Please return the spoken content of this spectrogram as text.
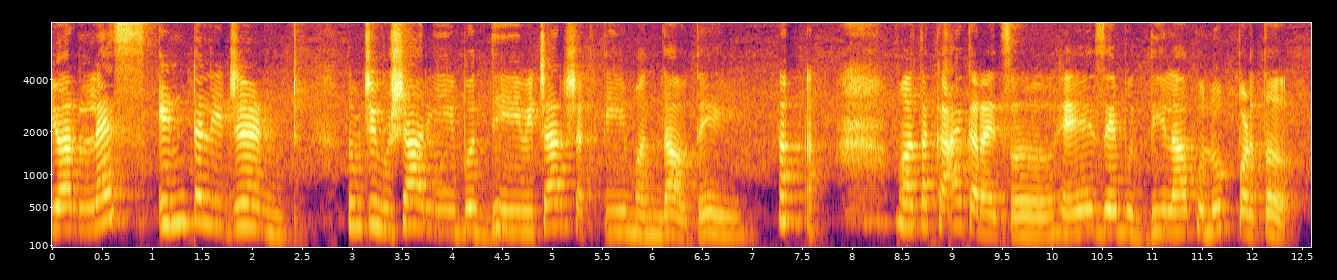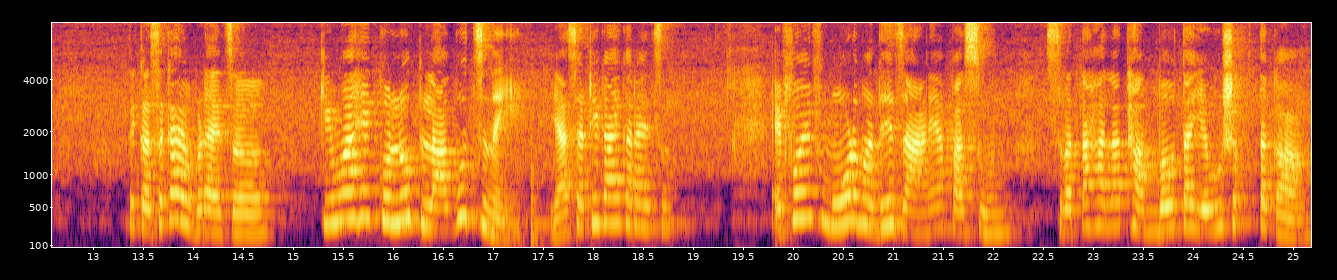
you are less intelligent तुमची हुशारी बुद्धी विचारशक्ती मंदावते. मग आता काय करायचं? हे जे बुद्धीला कुलूप पडतं ते कसं काय उघडायचं? किंवा हे कुलूप लागूच नाही यासाठी काय करायचं? एफ ओ एफ मोडमध्ये जाण्यापासून स्वतःला थांबवता येऊ शकतं का?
